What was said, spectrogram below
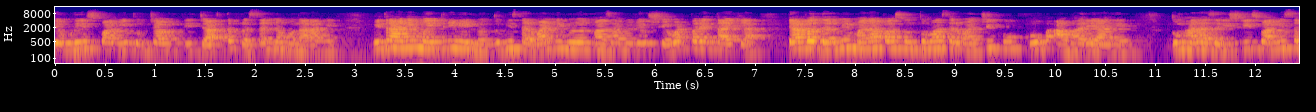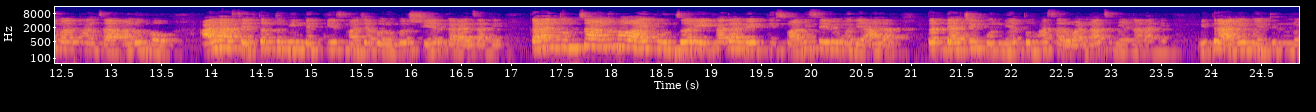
तेवढे स्वामी तुमच्यावरती जास्त प्रसन्न होणार आहेत. मित्र आणि मैत्रिणींनो तुम्ही सर्वांनी मिळून माझा व्हिडिओ शेवटपर्यंत ऐकला. त्याबद्दल मी मनापासून तुम्हा सर्वांची खूप खूप आभारी आहे. तुम्हाला जरी श्री स्वामी समर्थांचा अनुभव आला असेल तर तुम्ही नक्कीच माझ्या बरोबर शेअर करायचा आहे. कारण तुमचा अनुभव ऐकून जर एखादा व्यक्ती स्वामी सेवेमध्ये आला तर त्याचे पुण्य तुम्हा सर्वांनाच मिळणार आहे. मित्र आणि मैत्रिणींनो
